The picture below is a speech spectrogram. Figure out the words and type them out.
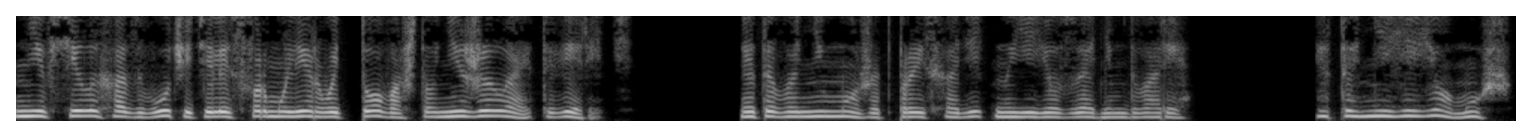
не в силах озвучить или сформулировать то, во что не желает верить. Этого не может происходить на ее заднем дворе. Это не ее муж.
